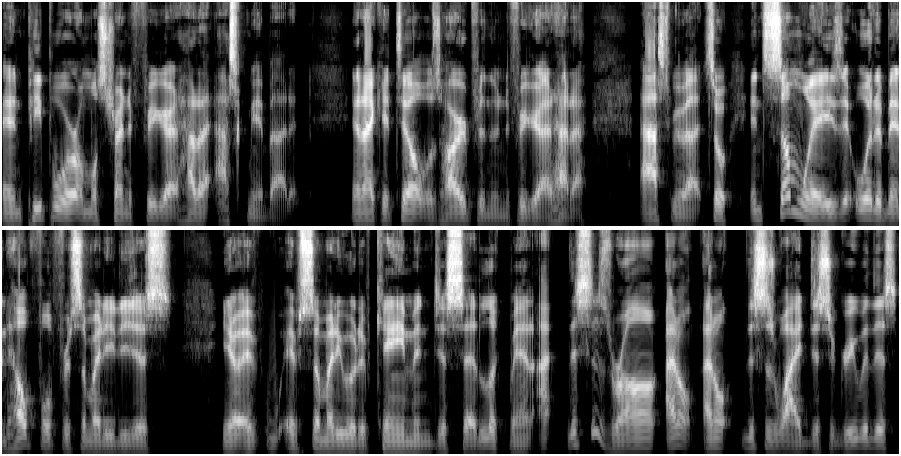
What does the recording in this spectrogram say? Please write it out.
and people were almost trying to figure out how to ask me about it, and I could tell it was hard for them to figure out how to ask me about it. So in some ways, it would have been helpful for somebody to just, you know, if if somebody would have came and just said, "Look, man, I, this is wrong. I don't I don't. This is why I disagree with this."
